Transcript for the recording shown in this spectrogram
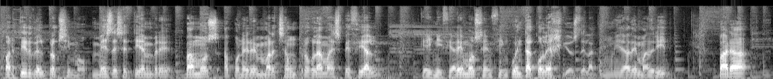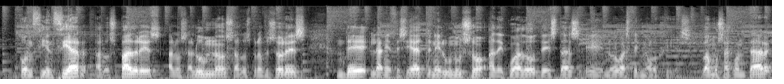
partir del próximo mes de septiembre vamos a poner en marcha un programa especial que iniciaremos en 50 colegios de la Comunidad de Madrid para concienciar a los padres, a los alumnos, a los profesores de la necesidad de tener un uso adecuado de estas eh, nuevas tecnologías. Vamos a contar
